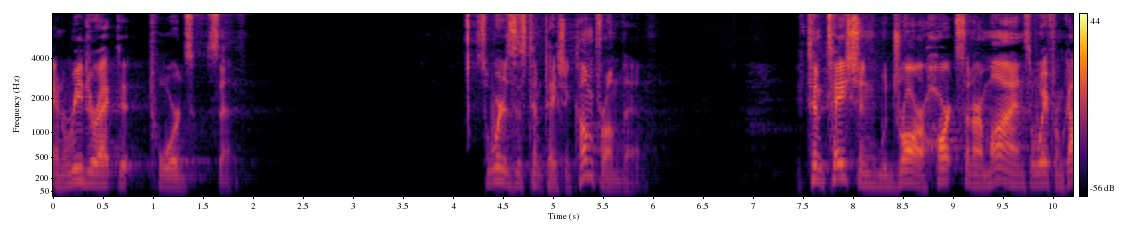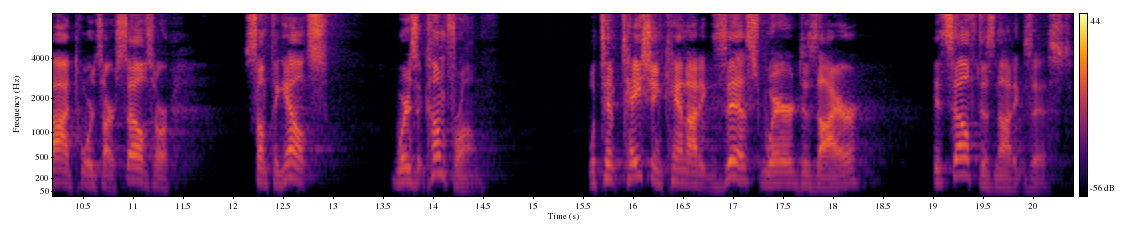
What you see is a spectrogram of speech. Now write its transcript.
and redirect it towards sin. So, where does this temptation come from then? If temptation would draw our hearts and our minds away from God towards ourselves or something else, where does it come from? Well, temptation cannot exist where desire itself does not exist.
